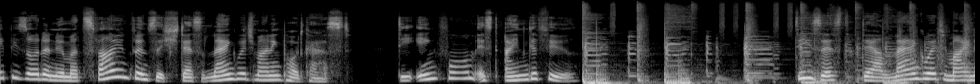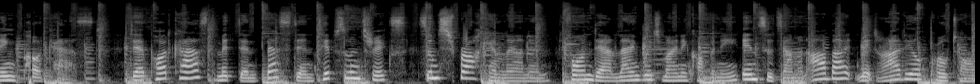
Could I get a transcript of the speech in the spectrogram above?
Episode Nummer 52 des Language Mining Podcast. Die Ingform ist ein Gefühl. Dies ist der Language Mining Podcast. Der Podcast mit den besten Tipps und Tricks zum Sprachenlernen von der Language Mining Company in Zusammenarbeit mit Radio Proton.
